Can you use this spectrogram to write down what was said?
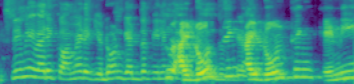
extremely very comedic. You don't get the feeling. Dude, that, I you know, don't this think guy- I don't think any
